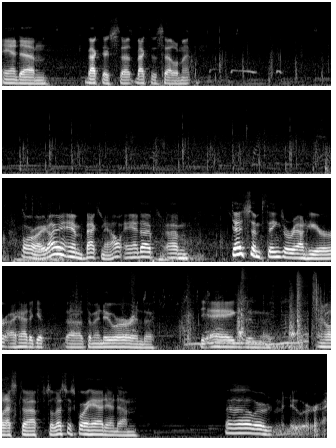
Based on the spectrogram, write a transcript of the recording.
and um, back to uh, back to the settlement. All right, I am back now, and I've um, did some things around here. I had to get uh, the manure and the the eggs and the, and all that stuff. So let's just go ahead and um, Oh, where's manure?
